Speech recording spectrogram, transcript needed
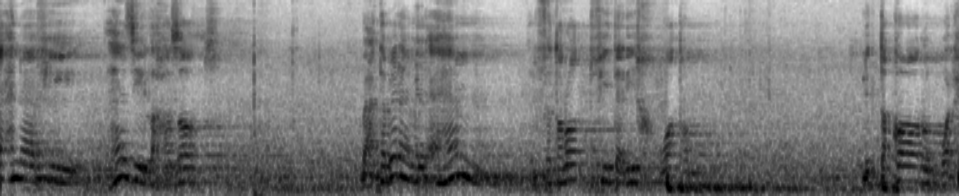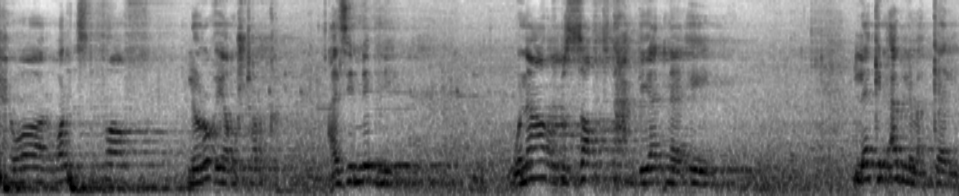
إحنا في هذه اللحظات بعتبرها من أهم الفترات في تاريخ وطن للتقارب والحوار والاصطفاف لرؤية مشتركة. عايزين نبني ونعرف بالظبط تحدياتنا إيه. لكن قبل ما أتكلم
